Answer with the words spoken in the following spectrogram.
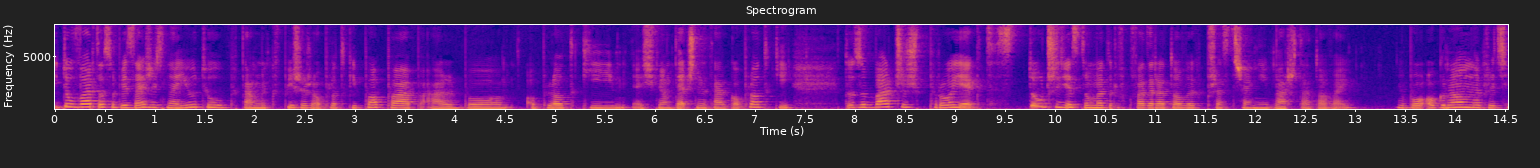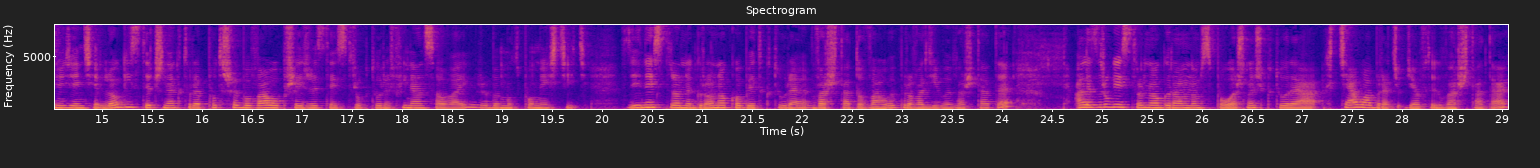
I tu warto sobie zajrzeć na YouTube, tam jak wpiszesz oplotki pop-up albo oplotki świąteczne targ oplotki, to zobaczysz projekt 130 m2 przestrzeni warsztatowej. Było ogromne przedsięwzięcie logistyczne, które potrzebowało przejrzystej struktury finansowej, żeby móc pomieścić z jednej strony grono kobiet, które warsztatowały, prowadziły warsztaty, ale z drugiej strony ogromną społeczność, która chciała brać udział w tych warsztatach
